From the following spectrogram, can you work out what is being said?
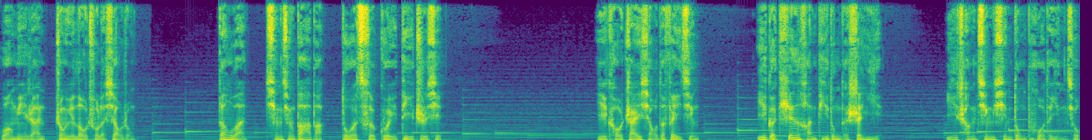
王敏然终于露出了笑容。当晚，晴晴爸爸多次跪地致谢。一口窄小的废井，一个天寒地冻的深夜，一场惊心动魄的营救，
